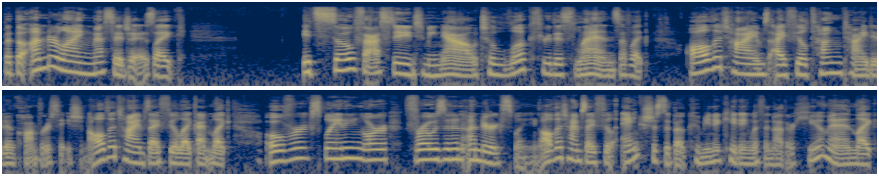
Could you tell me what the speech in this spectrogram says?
but the underlying message is like, it's so fascinating to me now to look through this lens of like all the times I feel tongue tied in a conversation, all the times I feel like I'm like over explaining or frozen and under explaining, all the times I feel anxious about communicating with another human, like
